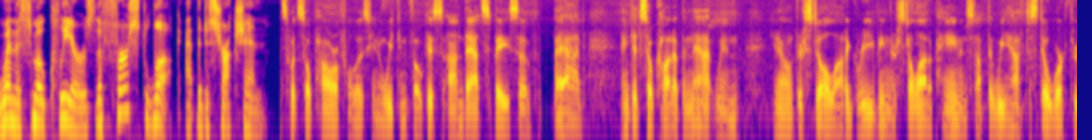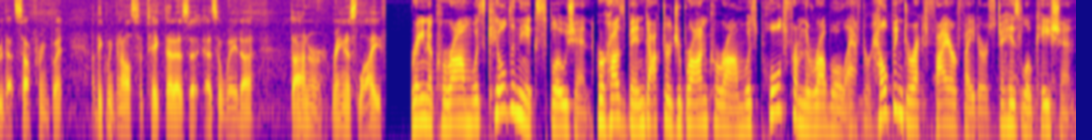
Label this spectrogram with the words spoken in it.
When the smoke clears, the first look at the destruction. That's what's so powerful is, you know, we can focus on that space of bad and get so caught up in that when, you know, there's still a lot of grieving, there's still a lot of pain and stuff that we have to still work through that suffering. But I think we can also take that as a, as a way to, honor Raina's life. Raina Karam was killed in the explosion. Her husband, Dr. Jabran Karam, was pulled from the rubble after helping direct firefighters to his location.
